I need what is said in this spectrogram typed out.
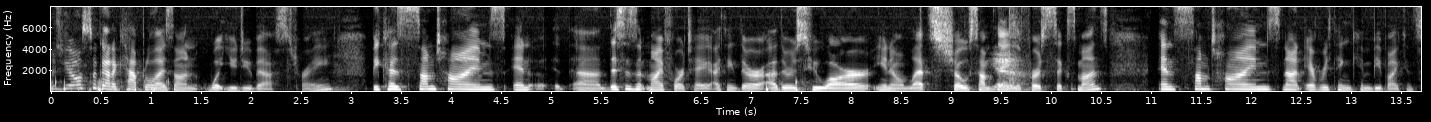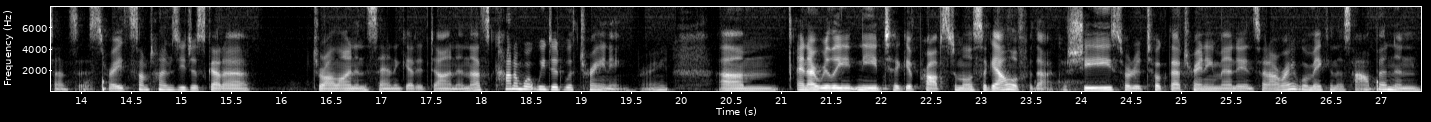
But you also got to capitalize on what you do best, right? Because sometimes, and uh, this isn't my forte. I think there are others who are, you know, let's show something the first six months. And sometimes not everything can be by consensus, right? Sometimes you just got to draw a line in the sand and get it done. And that's kind of what we did with training, right? Um, and I really need to give props to Melissa Gallo for that because she sort of took that training mandate and said, "All right, we're making this happen." And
